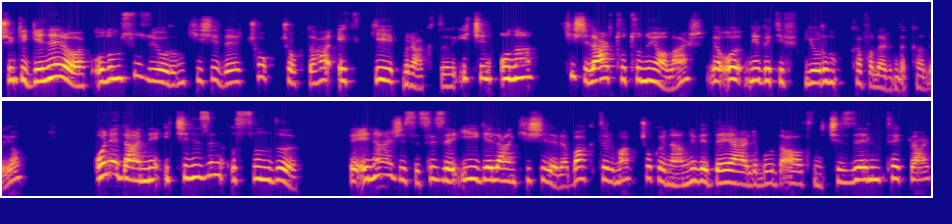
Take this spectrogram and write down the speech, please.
Çünkü genel olarak olumsuz yorum kişide çok çok daha etki bıraktığı için ona kişiler tutunuyorlar ve o negatif yorum kafalarında kalıyor. O nedenle içinizin ısındığı ve enerjisi size iyi gelen kişilere baktırmak çok önemli ve değerli. Burada altını çizelim tekrar.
